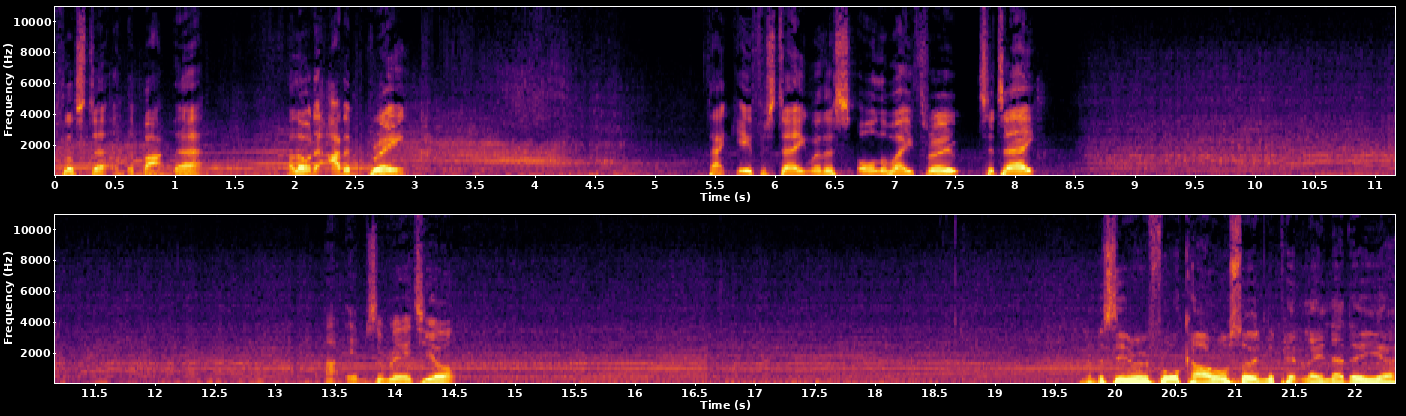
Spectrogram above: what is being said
cluster at the back there. Hello to Adam Green. Thank you for staying with us all the way through today. At IMSA Radio. Number 04 car also in the pit lane there, the uh,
